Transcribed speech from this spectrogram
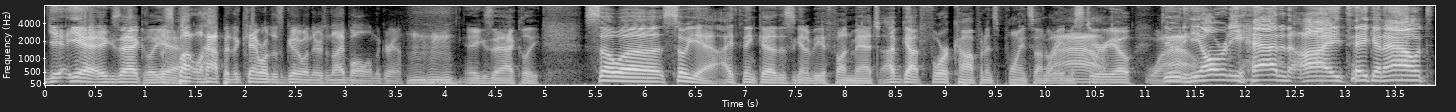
Yeah. Yeah. Exactly. The yeah. spot will happen. The camera will just go, and there's an eyeball on the ground. Exactly. So, uh, so yeah, I think uh, this is going to be a fun match. I've got four confidence points on Rey Wow. Mysterio. Wow. Dude, he already had an eye taken out.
